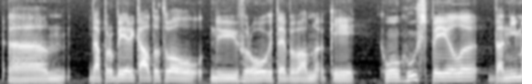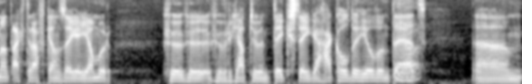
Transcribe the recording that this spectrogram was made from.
Ehm, dat probeer ik altijd wel nu voor ogen te hebben van oké, gewoon goed spelen, dat niemand achteraf kan zeggen jammer, je, je, je vergat je tekst en je hakkelde heel de tijd. Ehm,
